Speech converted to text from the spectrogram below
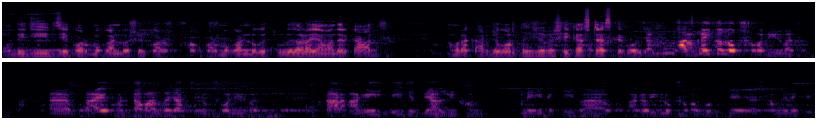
মোদিজির যে কর্মকাণ্ড সেই সব কর্মকাণ্ডকে তুলে ধরাই আমাদের কাজ। আমরা কার্যকর্তা হিসেবে সেই কাজটা আজকে করব। আজকেই তো লোকসভা নির্বাচন। প্রায় ঘণ্টা বাজতে যাচ্ছে লোকসভা নির্বাচন। তার আগেই এই যে দেয়াল লিখন মানে এটা কি আগামী লোকসভা ভোটকে সামনে রেখেই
